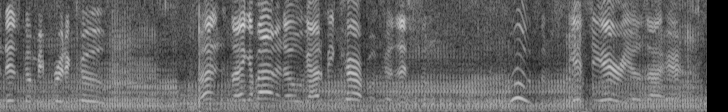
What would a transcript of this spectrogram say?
This is gonna be pretty cool. But the thing about it though, we gotta be careful because there's some, woo, some sketchy areas out here.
